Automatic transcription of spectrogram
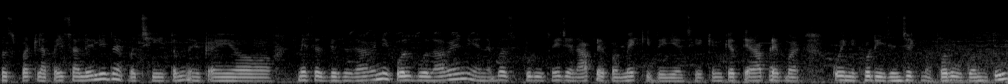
બસ પાટલા પૈસા લઈ લીધા, પછી તમને કંઈ મેસેજ બેસેજ આવે નહીં કોલ બોલ આવે નહીં, અને બસ પૂરું થઈ જાય ને આપણે પણ મેકી દઈએ છીએ. કેમ કે અત્યારે આપણે પણ કોઈની ખોટી ઝંઝટમાં ભરવું ગમતું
